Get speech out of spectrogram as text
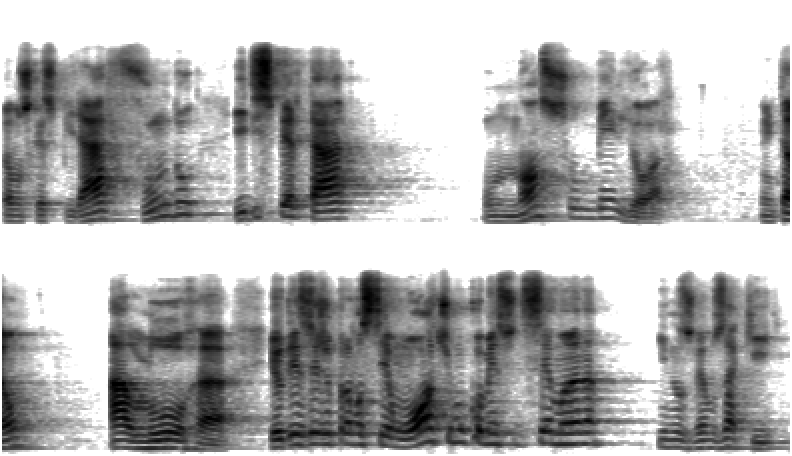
vamos respirar fundo e despertar o nosso melhor. Então, aloha! Eu desejo para você um ótimo começo de semana e nos vemos aqui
